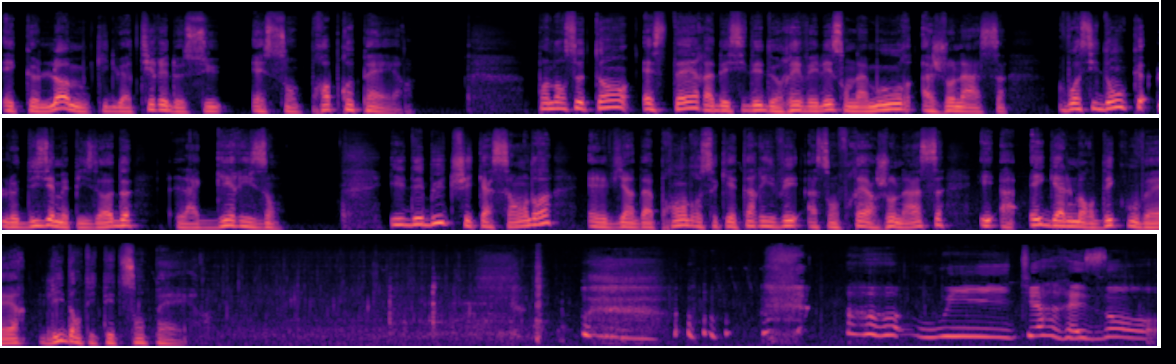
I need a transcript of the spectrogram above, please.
est que l'homme qui lui a tiré dessus est son propre père. Pendant ce temps, Esther a décidé de révéler son amour à Jonas. Voici donc le dixième épisode, la guérison. Il débute chez Cassandre, elle vient d'apprendre ce qui est arrivé à son frère Jonas et a également découvert l'identité de son père. Oui, tu as raison.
